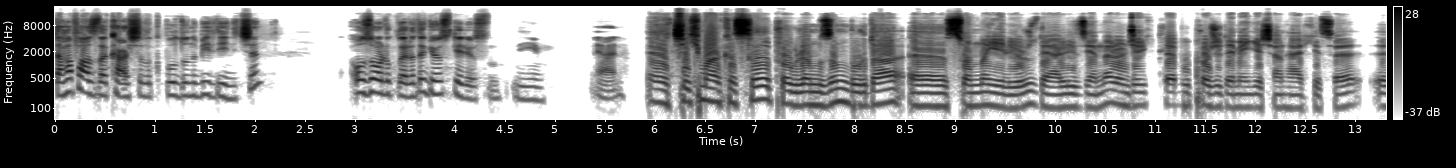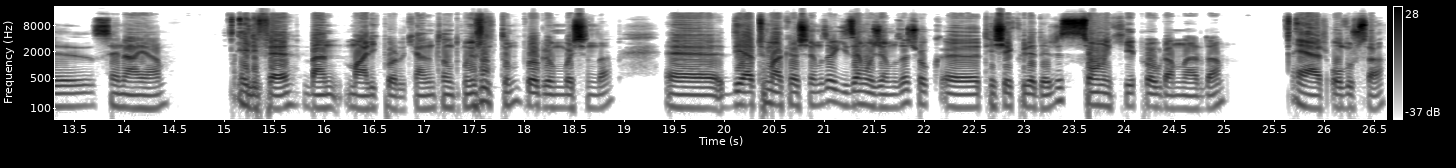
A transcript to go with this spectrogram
daha fazla karşılık bulduğunu bildiğin için o zorluklara da göz geliyorsun diyeyim. Yani. Evet, çekim arkası programımızın burada e, sonuna geliyoruz değerli izleyenler. Öncelikle bu projede emeği geçen herkese, e, Sena'ya, Elif'e, ben Malik bu arada kendim tanıtmayı unuttum programın başında. E, diğer tüm arkadaşlarımıza ve Gizem hocamıza çok e, teşekkür ederiz. Sonraki programlarda eğer olursa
